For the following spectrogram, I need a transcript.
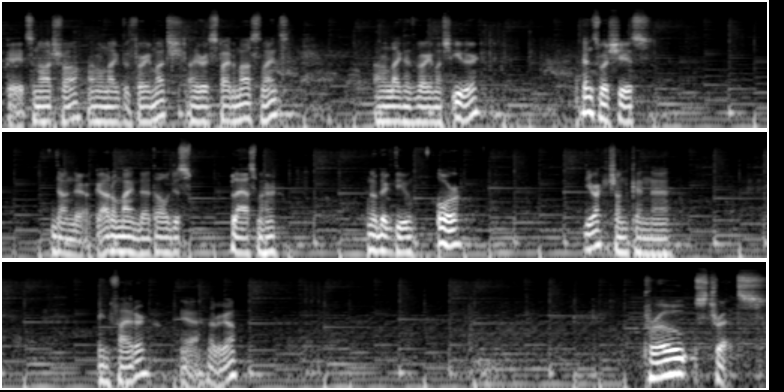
Okay, it's an Arch-vile. I don't like that very much. I respect the Mastermind. I don't like that very much either. Depends where she is. Down there. Okay, I don't mind that. I'll just plasma her. No big deal. Or the Archon can uh, her. Yeah, there we go. Pro strats.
